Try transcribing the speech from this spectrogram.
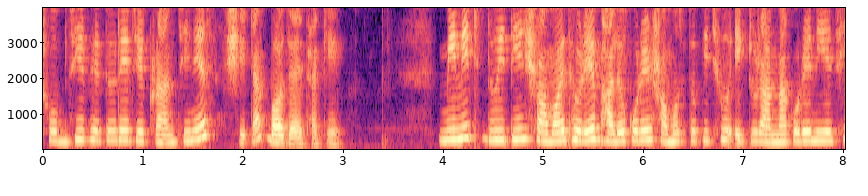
সবজির ভেতরে যে ক্রাঞ্চিনেস সেটা বজায় থাকে। মিনিট দুই তিন সময় ধরে ভালো করে সমস্ত কিছু একটু রান্না করে নিয়েছি।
